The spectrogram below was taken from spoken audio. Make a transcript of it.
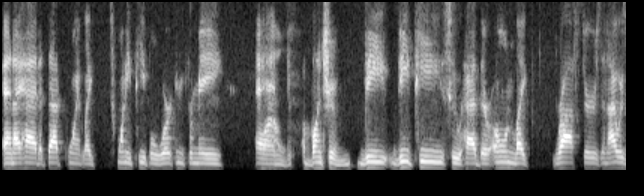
and I had at that point like 20 people working for me and Wow. a bunch of v, VPs who had their own like rosters and I was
